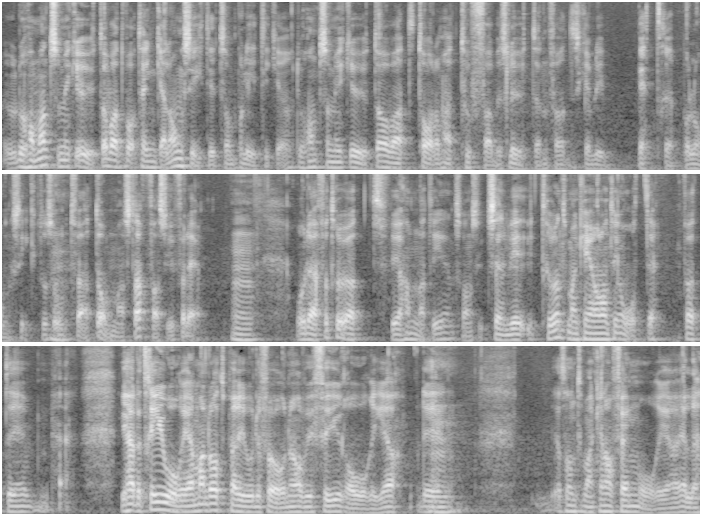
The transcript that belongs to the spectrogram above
Då har man inte så mycket ut av att tänka långsiktigt som politiker. Du har inte så mycket ut av att ta de här tuffa besluten för att det ska bli bättre på lång sikt och så. Tvärtom, man straffas ju för det. Mm. Och därför tror jag att vi har hamnat i en sån situation. Sen vi, tror jag inte man kan göra någonting åt det. För att det, vi hade treåriga mandatperioder förr och nu har vi fyraåriga. Det, Mm. Jag tror inte man kan ha femåriga eller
